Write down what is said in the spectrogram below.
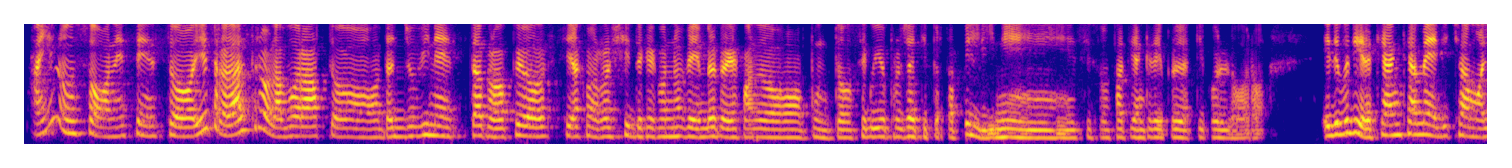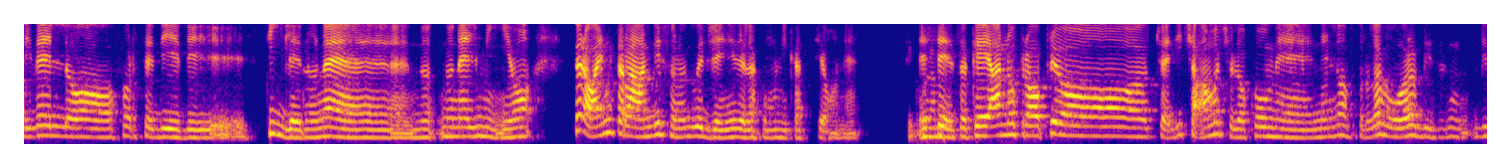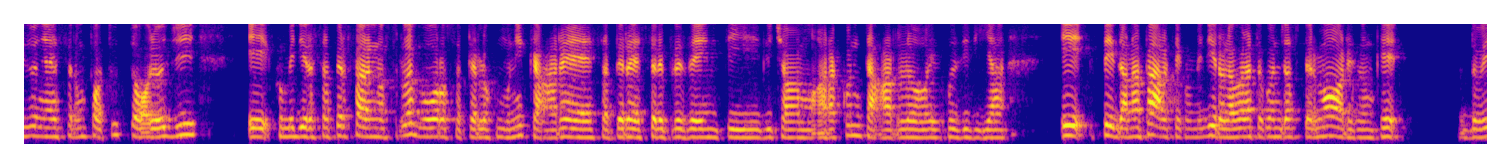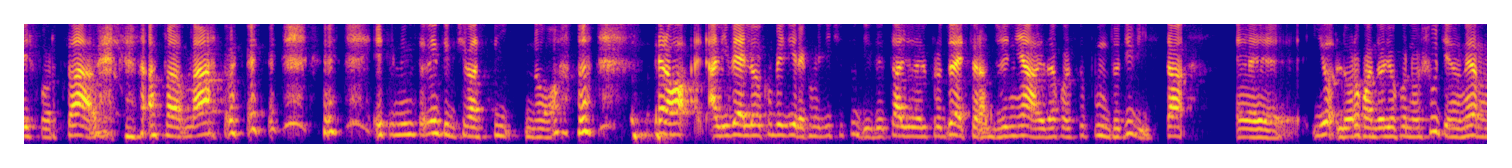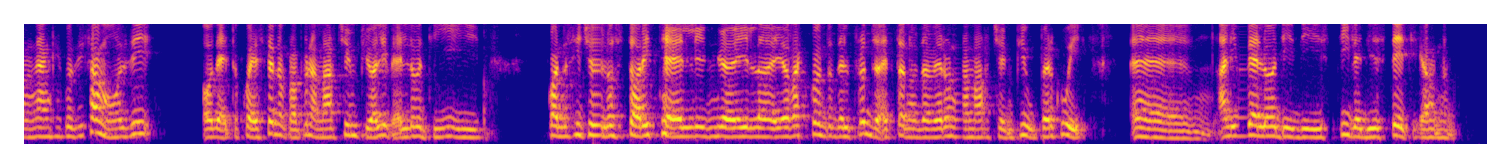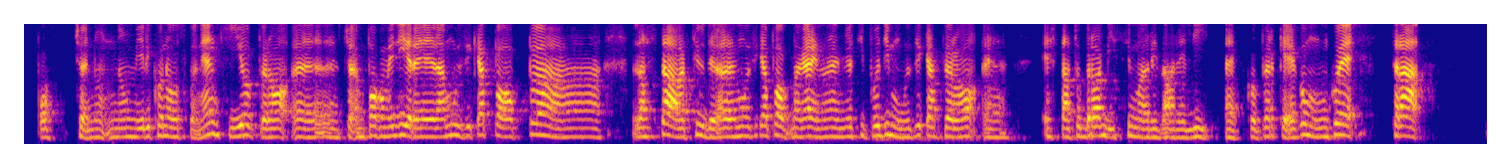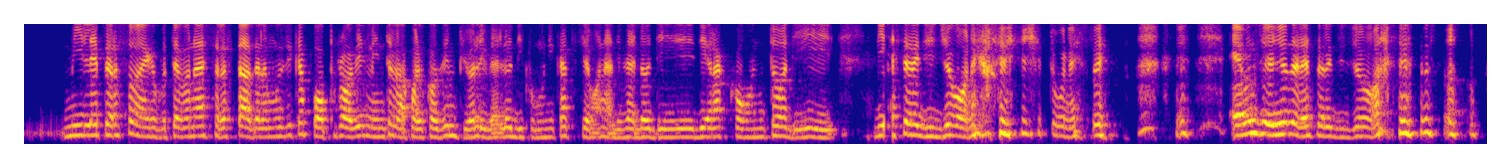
Ah, io non so, nel senso, io tra l'altro ho lavorato da giovinetta proprio sia con Rashid che con Novembre, perché quando appunto seguivo progetti per Cappellini si sono fatti anche dei progetti con loro. E devo dire che anche a me, diciamo, a livello forse di, di stile non è, non è il mio, però entrambi sono due geni della comunicazione. Nel senso che hanno proprio, cioè diciamocelo come nel nostro lavoro bis- bisogna essere un po' tuttologi e come dire saper fare il nostro lavoro, saperlo comunicare, saper essere presenti diciamo a raccontarlo e così via. E se da una parte, come dire, ho lavorato con Jasper Morrison che dovevi forzare a parlare e tendenzialmente diceva sì, no, però a livello, come dire, come dici tu, di dettaglio del progetto era geniale da questo punto di vista. Eh, io loro quando li ho conosciuti non erano neanche così famosi, ho detto questa è proprio una marcia in più a livello di, quando si dice lo storytelling, il, il racconto del progetto, hanno davvero una marcia in più, per cui eh, a livello di, di stile, di estetica, posso, cioè non, non, mi riconosco neanche io, però eh, cioè un po' come dire la musica pop, eh, la star più della musica pop magari non è il mio tipo di musica, però eh, è stato bravissimo arrivare lì, ecco, perché comunque tra mille persone che potevano essere star della musica pop probabilmente aveva qualcosa in più a livello di comunicazione, a livello di, di racconto, di, di, essere gigione, come dici tu, nel senso è un genio dell'essere gigione.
